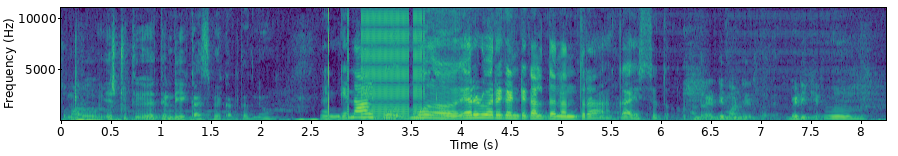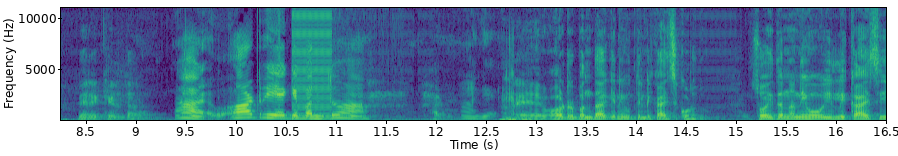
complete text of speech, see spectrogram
ಸುಮಾರು ಎಷ್ಟು ತಿ- ತಿಂಡಿ ಕಾಯಿಸಬೇಕಾಗ್ತದೆ ನೀವು? ನನಗೆ ನಾಲ್ಕು ಮೂ ಎರಡೂವರೆ ಗಂಟೆ ಕಳೆದ ನಂತರ ಕಾಯಿಸೋದು. ಅಂದರೆ ಡಿಮಾಂಡ್ ಇರ್ತದೆ ಬೇಡಿಕೆ ಹ್ಞೂ ಬೇರೆ ಕೇಳ್ತಾರಾ? ಹಾಂ ಆರ್ಡ್ರ್ ಹೇಗೆ ಬಂತು? ಹಾಂ. ಹಾಗೆ. ಹಾಗೆ. ಅಂದರೆ ಆರ್ಡ್ರ್ ಬಂದಾಗೆ ನೀವು ತಿಂಡಿ ಕಾಯಿಸಿ ಕೊಡೋದು. ಸೊ ಇದನ್ನು ನೀವು ಇಲ್ಲಿ ಕಾಯಿಸಿ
